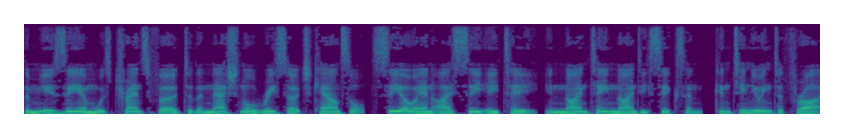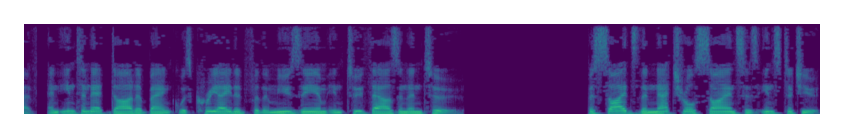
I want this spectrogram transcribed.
The museum was transferred to the National Research Council in 1996 and, continuing to thrive, an Internet data bank was created for the museum in 2002. Besides the Natural Sciences Institute,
